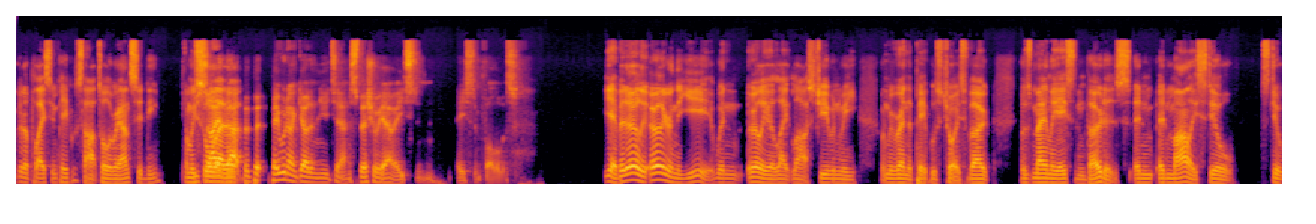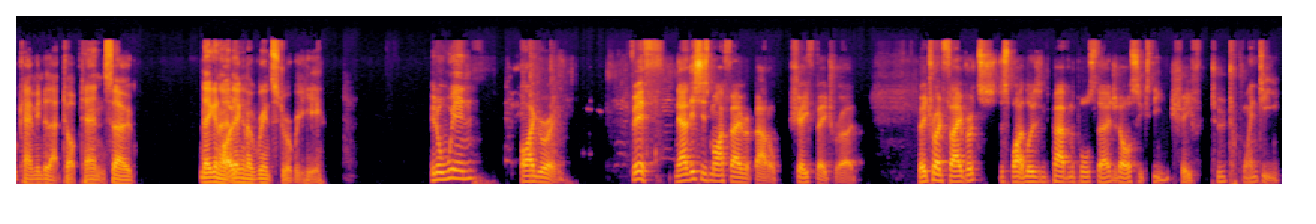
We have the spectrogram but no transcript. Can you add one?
got a place in people's hearts all around Sydney, and we you saw that. that but people don't go to Newtown, especially our eastern eastern followers. Yeah, but early earlier in the year, when earlier late last year, when we when we ran the People's Choice vote, was mainly Eastern voters, and and Marley still still came into that top ten. So they're gonna I, they're gonna rinse Strawberry here. It'll win. I agree. Fifth. Now this is my favorite battle: Sheaf Beach Road. Beach Road favourites, despite losing to Pav in the pool stage at $1.60, Sheaf 220,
